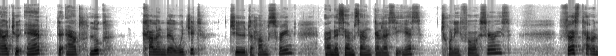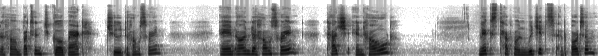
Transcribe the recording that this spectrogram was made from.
how to add the Outlook calendar widget to the home screen on the Samsung Galaxy S24 series. First tap on the home button to go back to the home screen. And on the home screen, touch and hold. Next tap on widgets at the bottom.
